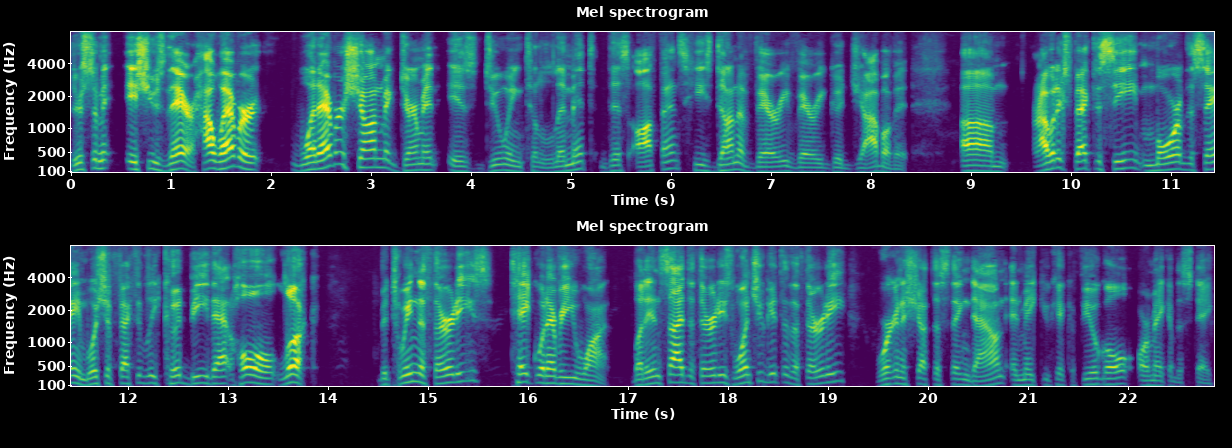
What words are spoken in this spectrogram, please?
There's some issues there. However, whatever Sean McDermott is doing to limit this offense, he's done a very, very good job of it. Um, I would expect to see more of the same, which effectively could be that whole look between the 30s, take whatever you want. But inside the 30s, once you get to the 30, we're going to shut this thing down and make you kick a field goal or make a mistake.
